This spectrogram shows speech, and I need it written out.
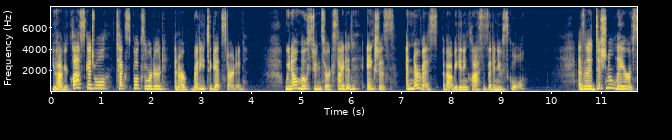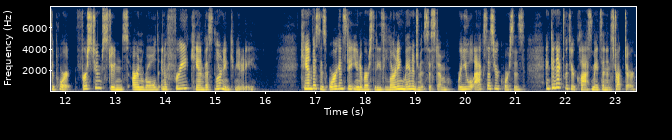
You have your class schedule, textbooks ordered, and are ready to get started. We know most students are excited, anxious, and nervous about beginning classes at a new school. As an additional layer of support, first term students are enrolled in a free Canvas learning community. Canvas is Oregon State University's learning management system where you will access your courses and connect with your classmates and instructor.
